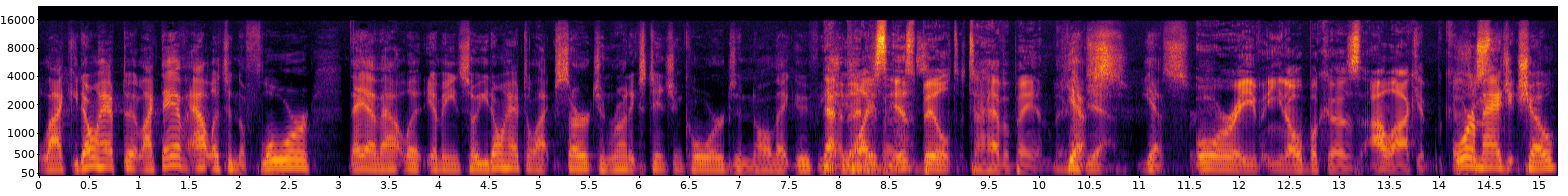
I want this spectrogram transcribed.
Like you don't have to like they have outlets in the floor. They have outlet. I mean, so you don't have to like search and run extension cords and all that goofy that shit. place So- is built to have a band there. Yes. Yes. Or even, you know, because I like it. Because Or a just- magic show.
